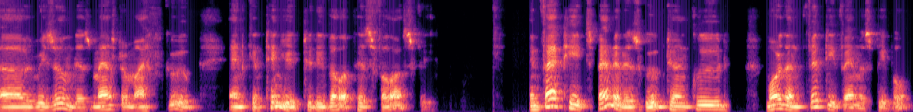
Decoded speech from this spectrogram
uh, resumed his mastermind group and continued to develop his philosophy. In fact, he expanded his group to include more than 50 famous people.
